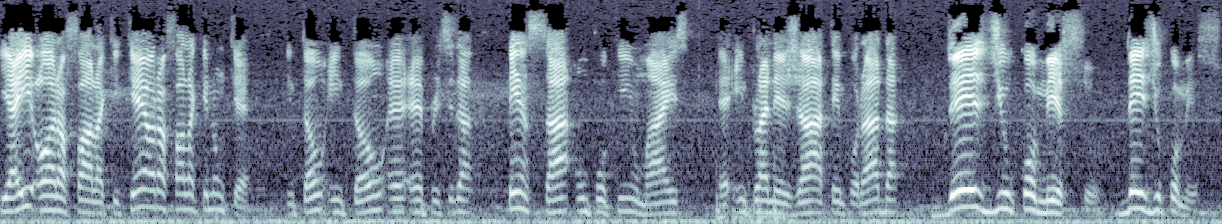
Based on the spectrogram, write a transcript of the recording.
E aí, hora fala que quer, hora fala que não quer. Então, então é, é precisa pensar um pouquinho mais é, em planejar a temporada desde o começo. Desde o começo.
